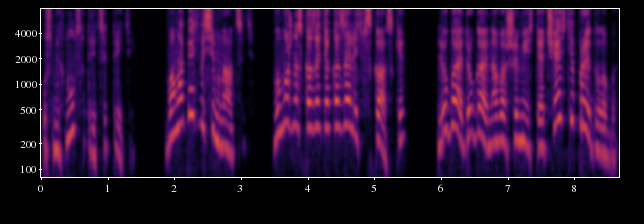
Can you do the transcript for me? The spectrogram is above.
усмехнулся тридцать третий. Вам опять восемнадцать. Вы, можно сказать, оказались в сказке. Любая другая на вашем месте от счастья прыгала бы,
